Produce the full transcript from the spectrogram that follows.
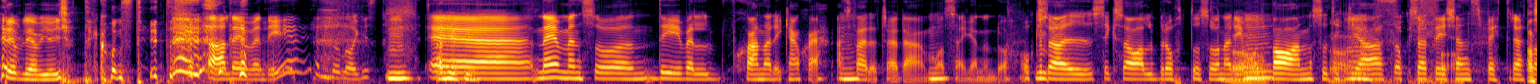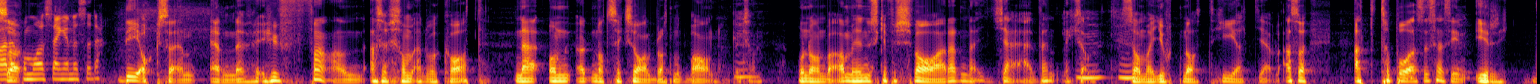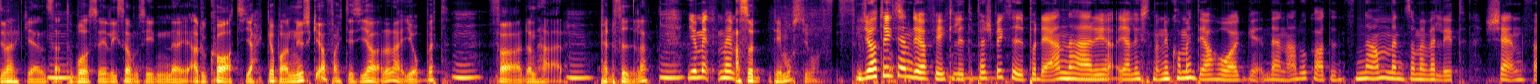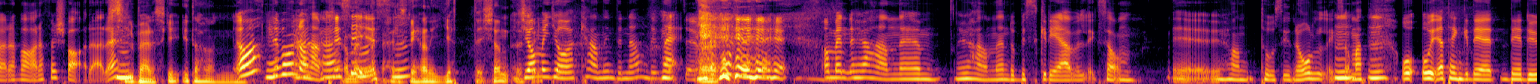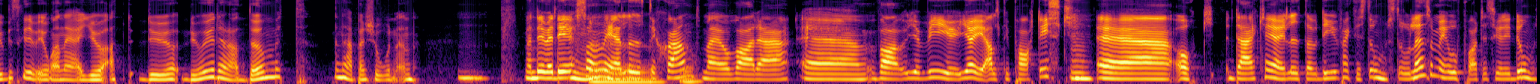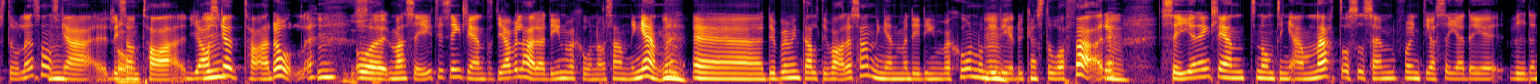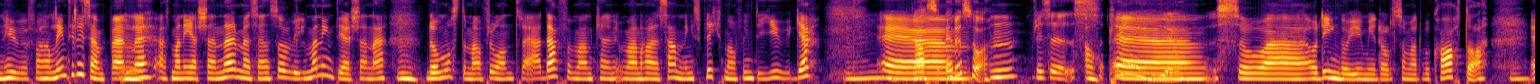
det blev ju jättekonstigt. ja, nej men det är ändå logiskt. Mm. Eh, nej men så det är väl skönare kanske att Mm. företräda målsäganden då. Också i sexualbrott och så när det är mot barn så tycker Ja. jag att också att det känns bättre att Alltså- vara på målsägandens sida. Det är också en, en, hur fan, alltså som advokat, när, om något sexualbrott mot barn, liksom. Och någon bara, ja men du ska försvara den där jäveln liksom, som har gjort något helt jävla, alltså att ta på sig så sin yrke, verkligen så här, ta på sig liksom sin eh, advokatjacka och bara, nu ska jag faktiskt göra det här jobbet för den här pedofilen. Jo, men, men Alltså det måste ju vara jag tyckte ändå jag fick lite perspektiv på det när jag, jag lyssnade. Nu kommer inte jag ihåg den advokatens namn, men som är väldigt känd för att vara försvarare. Silbersky, inte han? Ja, det var nog han, ja. Ja, men, precis. älskling, han är jättekänd. Ja, men jag kan inte namn, det vet Nej. du. ja, men hur han, eh, hur han ändå beskrev liksom, hur han tog sin roll. Liksom. Mm, Att, mm. och, och jag tänker det, det du beskriver Johan är ju att du, du har ju redan dömt den här personen. Mm. Men det är väl det som Mm. är lite skönt Ja. med att vara, eh, var, jag, jag är ju alltid partisk. Mm. Eh, och där kan jag ju lite av, det är ju faktiskt domstolen som är opartisk och det är domstolen som Mm. ska liksom Ja. ta, jag ska ta en roll. Mm. Och man säger ju till sin klient att jag vill höra din version av sanningen. Mm. Eh, det behöver inte alltid vara sanningen men det är din version och det är Mm. det du kan stå för. Mm. Säger en klient någonting annat och så sen får inte jag säga det vid en huvudförhandling till exempel, Mm. att man erkänner men sen så vill man inte erkänna, Mm. då måste man frånträda för man, kan, man har en sanningsplikt, man får inte ljuga. Mm. Alltså, är det så? Mm, precis. Okej. Eh, så, eh, och det ingår ju i min roll som advokat då.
